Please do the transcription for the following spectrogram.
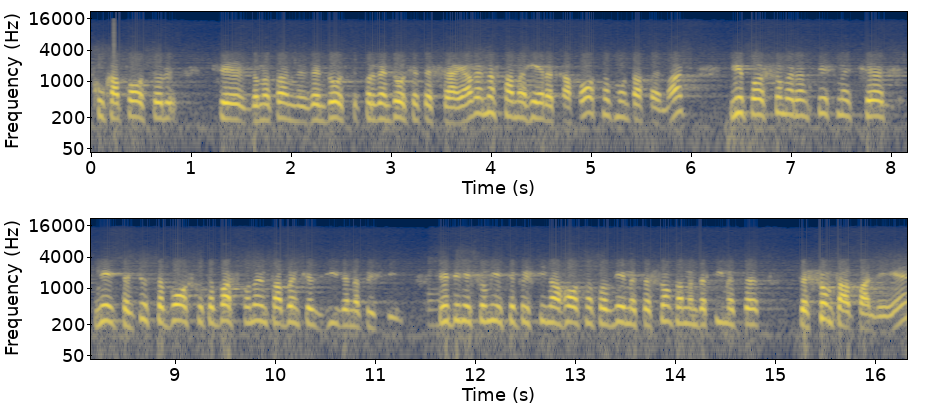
ku ka pasur që domethënë vendosje për vendosje të shenjave, ndoshta më herët ka pas, nuk mund ta them atë, mirëpo është shumë e rëndësishme që ne të gjithë së bashku të bashkëpunojmë ta bëjmë këtë zgjidhje në Prishtinë. Ju e dini shumë mirë që Prishtina has në probleme të shumta, në ndërtime të Të shumta pa leje,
